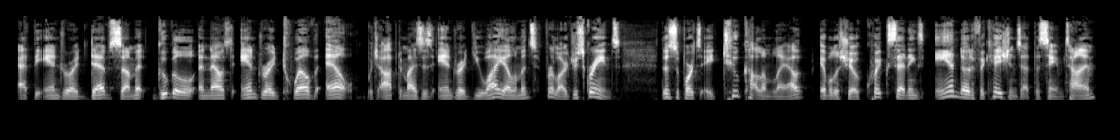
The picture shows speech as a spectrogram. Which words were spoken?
At the Android Dev Summit, Google announced Android 12L, which optimizes Android UI elements for larger screens. This supports a two column layout, able to show quick settings and notifications at the same time,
